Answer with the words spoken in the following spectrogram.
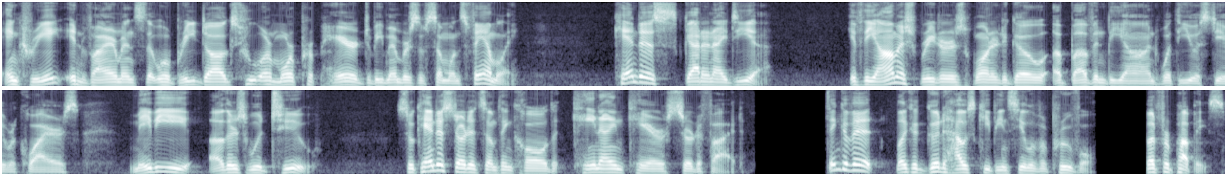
and create environments that will breed dogs who are more prepared to be members of someone's family. Candace got an idea. If the Amish breeders wanted to go above and beyond what the USDA requires, maybe others would too. So Candace started something called Canine Care Certified. Think of it like a good housekeeping seal of approval, but for puppies.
